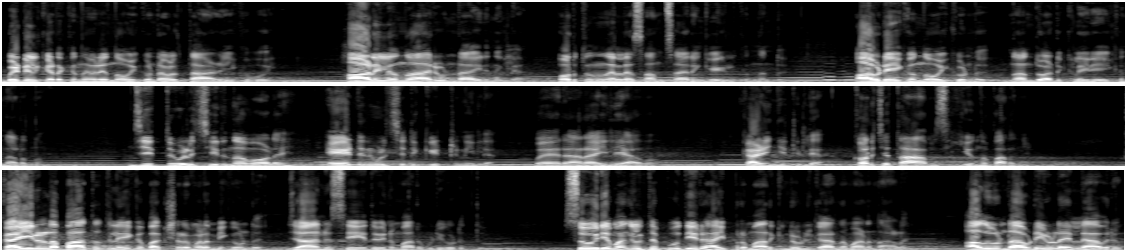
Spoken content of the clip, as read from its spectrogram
ബെഡിൽ കിടക്കുന്നവരെ നോക്കിക്കൊണ്ട് അവൾ താഴേക്ക് പോയി. ഹാളിലൊന്നും ആരും ഉണ്ടായിരുന്നില്ല. പുറത്തുനിന്ന് നല്ല സംസാരം കേൾക്കുന്നുണ്ട്. അവിടേക്ക് നോക്കിക്കൊണ്ട് നന്ദു അടുക്കളയിലേക്ക് നടന്നു. ജിത്ത് വിളിച്ചിരുന്ന മോളെ ഏട്ടന് വിളിച്ചിട്ട് കിട്ടണില്ല. വരാറായില്ലേ ആവോ? കഴിഞ്ഞിട്ടില്ല. കുറച്ച് താമസിക്കുമെന്ന് പറഞ്ഞു. കയ്യിലുള്ള പാത്രത്തിലേക്ക് ഭക്ഷണം വിളമ്പിക്കൊണ്ട് ജാനു സേതുവിന് മറുപടി കൊടുത്തു. സൂര്യമംഗലത്തെ പുതിയൊരു ഹൈപ്പർ മാർക്കിന്റെ ഉദ്ഘാടനമാണ് നാളെ. അതുകൊണ്ട് അവിടെയുള്ള എല്ലാവരും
